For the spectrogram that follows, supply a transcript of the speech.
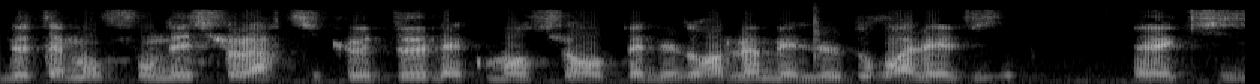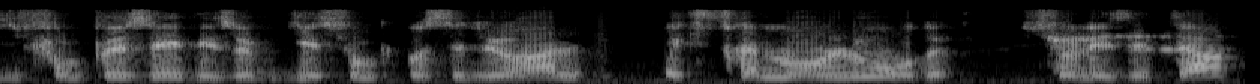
notamment fondés sur l'article 2 de la Convention européenne des droits de l'homme et le droit à la vie, qui font peser des obligations procédurales extrêmement lourdes sur les États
